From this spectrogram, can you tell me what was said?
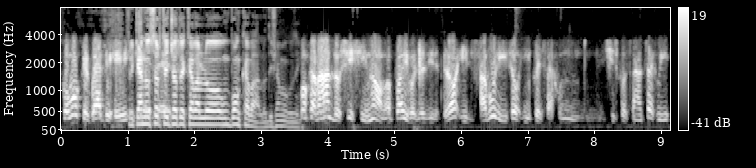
Comunque guardi che... Perché hanno sorteggiato il cavallo, un buon cavallo, diciamo così. Un buon cavallo, sì, sì, no, ma poi voglio dire, però il favorito in questa circostanza qui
